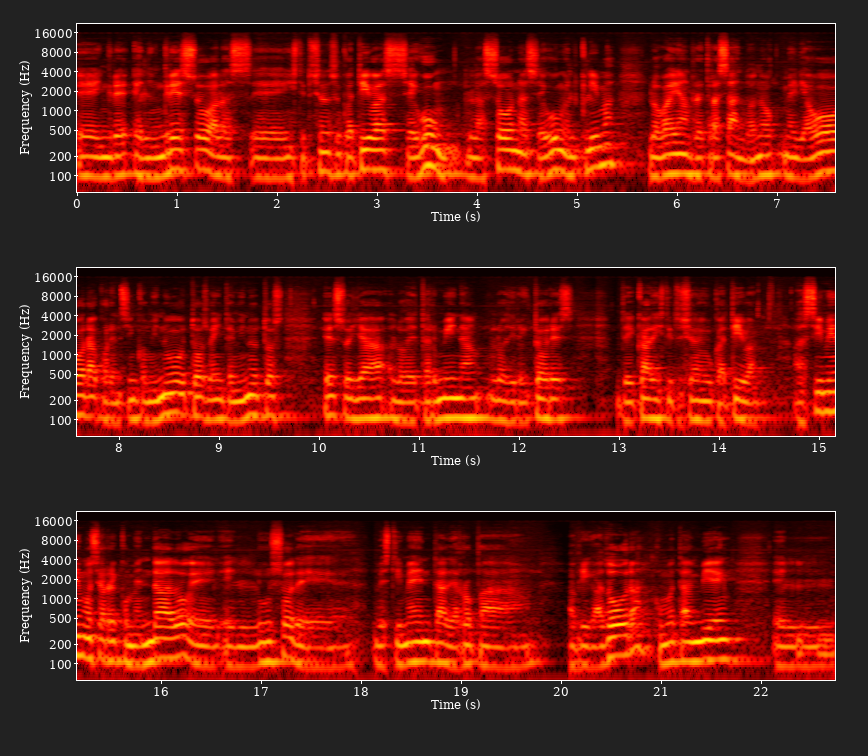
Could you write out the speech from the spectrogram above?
eh, el ingreso a las eh, instituciones educativas según la zona, según el clima, lo vayan retrasando, ¿no? Media hora, 45 minutos, 20 minutos, eso ya lo determinan los directores de cada institución educativa. Asimismo se ha recomendado el uso de vestimenta, de ropa abrigadora, como también el,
